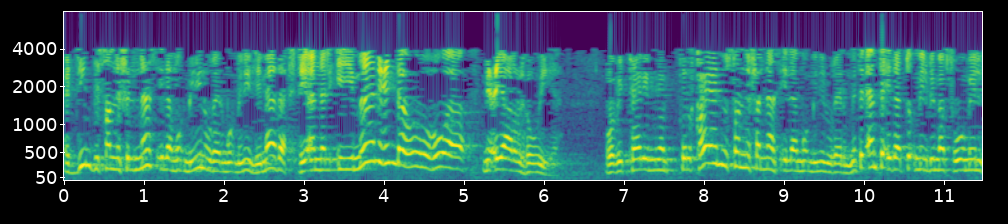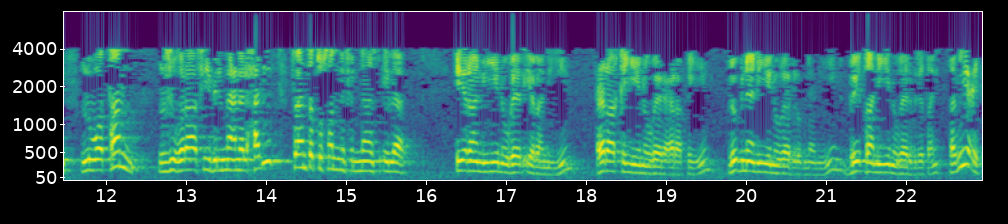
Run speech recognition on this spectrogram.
الدين بيصنف الناس إلى مؤمنين وغير مؤمنين. لماذا؟ لأن الإيمان عنده هو معيار الهوية. وبالتالي من التلقائي أن يصنف الناس إلى مؤمنين وغير مثل أنت إذا تؤمن بمفهوم الوطن الجغرافي بالمعنى الحديث فأنت تصنف الناس إلى إيرانيين وغير إيرانيين عراقيين وغير عراقيين لبنانيين وغير لبنانيين بريطانيين وغير بريطانيين. طبيعي.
